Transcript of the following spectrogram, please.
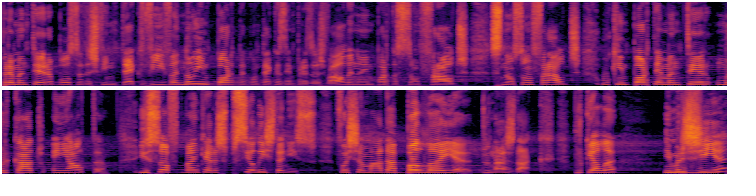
para manter a bolsa das fintech viva. Não importa quanto é que as empresas valem, não importa se são fraudes, se não são fraudes. O que importa é manter o mercado em alta. E o SoftBank era especialista nisso. Foi chamada a baleia do Nasdaq, porque ela emergia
